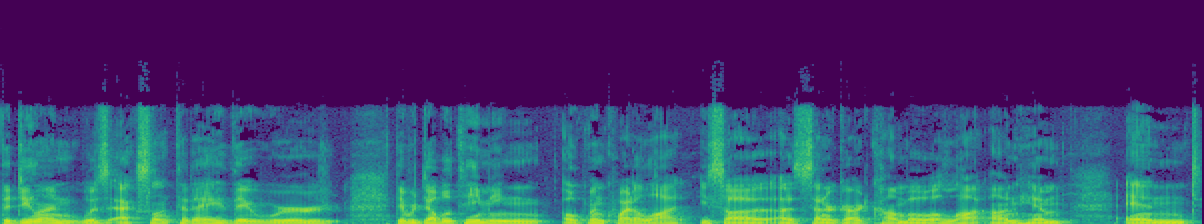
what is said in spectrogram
The D line was excellent today. They were they were double teaming Oakman quite a lot. You saw a center guard combo a lot on him and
